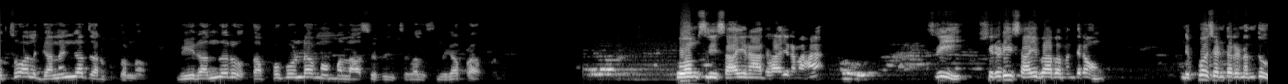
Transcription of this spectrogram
ఉత్సవాలు ఘనంగా జరుపుతున్నాం. మీరందరూ తప్పకుండా మమ్మల్ని ఆశీర్వదించవలసిందిగా ప్రార్థన. ఓం శ్రీ సాయినాథాయ నమ. శ్రీ షిరడి సాయిబాబా మందిరం నిప్పో సెంటర్ నందు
